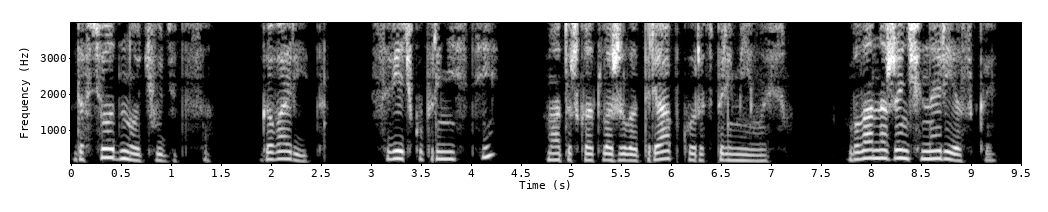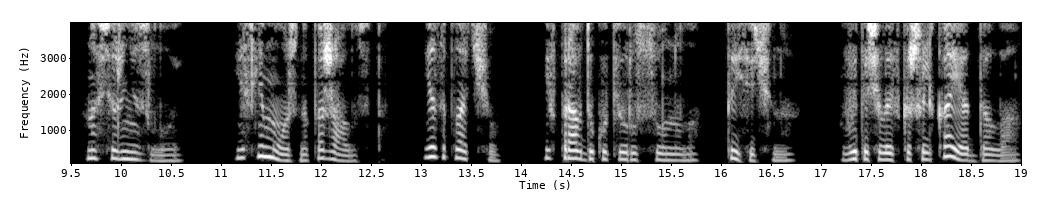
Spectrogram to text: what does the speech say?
да все одно чудится. Говорит. «Свечку принести?» Матушка отложила тряпку и распрямилась. Была она женщиной резкой, но все же не злой. «Если можно, пожалуйста, я заплачу». И вправду купюру сунула, тысячную. Вытащила из кошелька и отдала.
